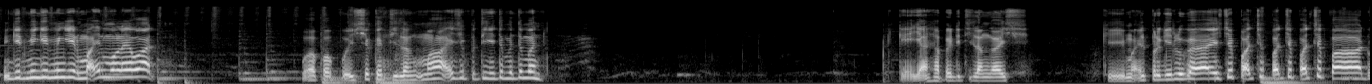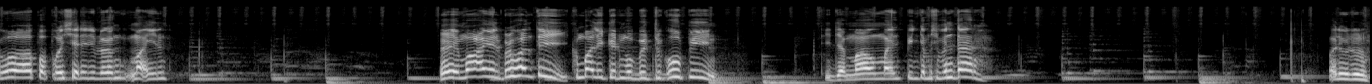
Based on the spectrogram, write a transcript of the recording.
Minggir, minggir, minggir. Main mau lewat. Wah, apa polisi akan tilang Main seperti ini teman-teman. Okay, jangan sampai ditilang guys. Okay, Mail pergi dulu guys. Cepat, cepat, cepat, cepat. Wah, polisi ada di belakang Mail. Hei Mail berhenti. Kembalikan mobil truk Upin Tidak mau Mail pinjam sebentar. Aduh aduh.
